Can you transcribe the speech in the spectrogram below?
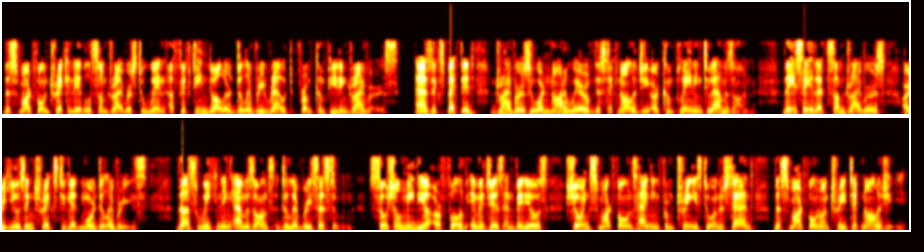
The smartphone trick enables some drivers to win a $15 delivery route from competing drivers. As expected, drivers who are not aware of this technology are complaining to Amazon. They say that some drivers are using tricks to get more deliveries, thus weakening Amazon's delivery system. Social media are full of images and videos showing smartphones hanging from trees to understand the smartphone on tree technology.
